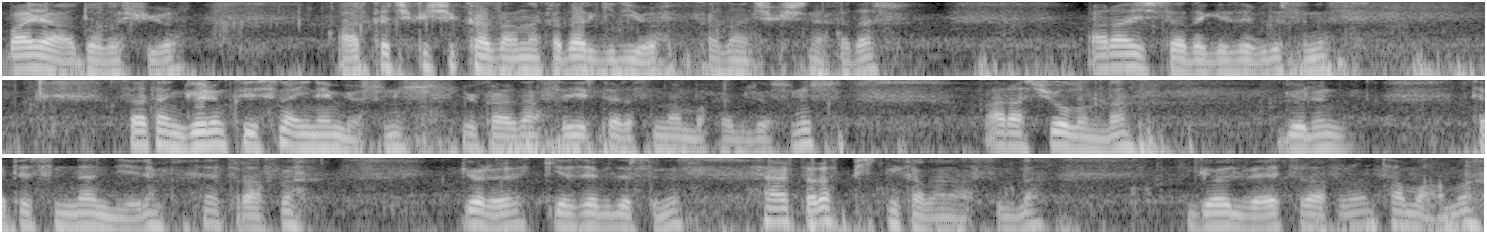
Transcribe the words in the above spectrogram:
Bayağı dolaşıyor. Arka çıkışı kazana kadar gidiyor. Kazan çıkışına kadar. Araçla da gezebilirsiniz. Zaten gölün kıyısına inemiyorsunuz. Yukarıdan seyir terasından bakabiliyorsunuz. Araç yolundan, gölün tepesinden diyelim etrafı görerek gezebilirsiniz. Her taraf piknik alanı aslında. Göl ve etrafının tamamı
